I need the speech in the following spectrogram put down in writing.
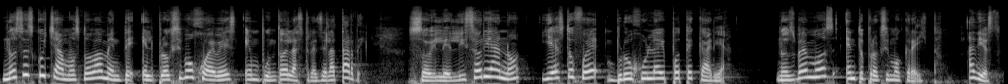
Nos escuchamos nuevamente el próximo jueves en punto de las 3 de la tarde. Soy Leslie Soriano y esto fue Brújula Hipotecaria. Nos vemos en tu próximo crédito. Adiós.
